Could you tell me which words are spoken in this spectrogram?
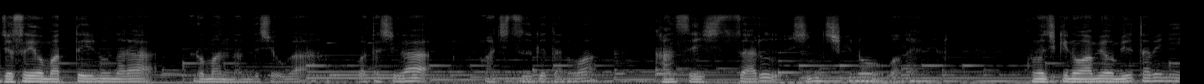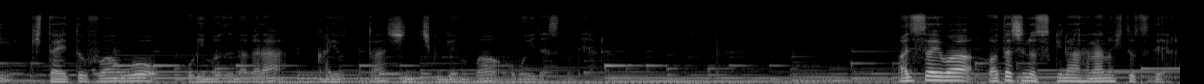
女性を待っているのならロマンなんでしょうが私が待ち続けたのは完成しつつある新築の我が家である。この時期の雨を見るたびに期待と不安を織り交ぜながら通った新築現場を思い出すのである。アジサイは私の好きな花の一つである。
